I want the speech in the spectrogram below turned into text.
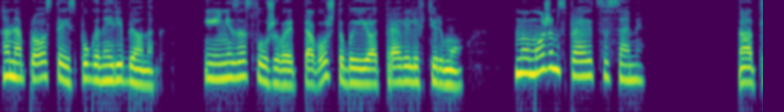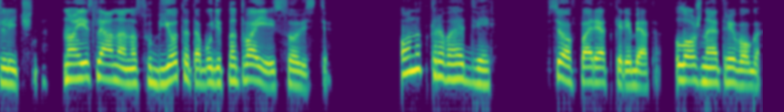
Она просто испуганный ребенок и не заслуживает того, чтобы ее отправили в тюрьму. Мы можем справиться сами. Отлично. Но если она нас убьет, это будет на твоей совести. Он открывает дверь. Все в порядке, ребята. Ложная тревога.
